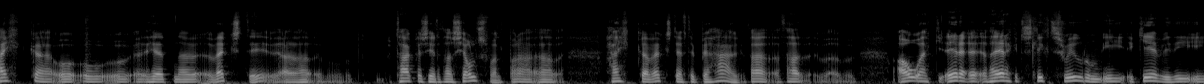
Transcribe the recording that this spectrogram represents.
hækka og, og hérna, vexti að taka sér það sjálfsvald bara að, hækka vexti eftir behag það, það, ekki, er, það er ekkert slíkt svigrum í gefið í, í,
